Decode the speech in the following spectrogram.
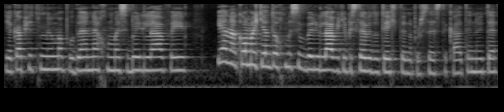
για κάποιο τμήμα που δεν έχουμε συμπεριλάβει ή αν ακόμα και αν το έχουμε συμπεριλάβει και πιστεύετε ότι έχετε να προσθέσετε κάτι εννοείται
